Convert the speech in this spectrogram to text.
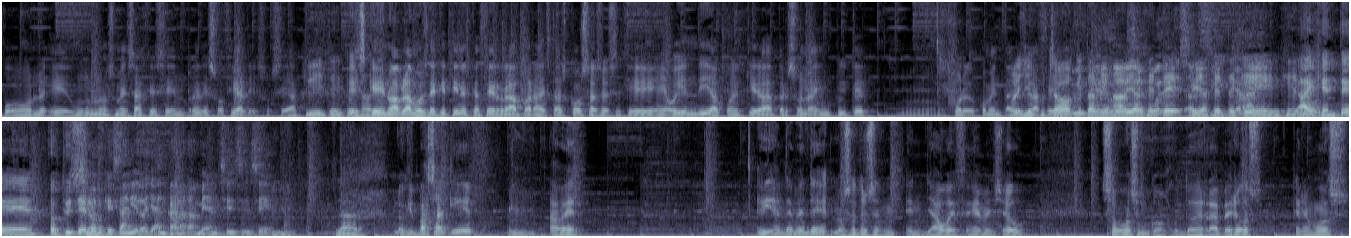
por eh, unos mensajes en redes sociales. O sea, Twitter es que así. no hablamos de que tienes que hacer rap para estas cosas. Es que hoy en día cualquier persona en Twitter, por el comentario Bueno, yo que hace- escuchaba que también había gente, había sí, gente que que, hay, que hay lo- gente, los tuiteros Sí. que se han ido ya en cana también. Sí, sí, sí. Claro. Lo que pasa que, a ver, evidentemente nosotros en, en Yao FM Show somos un conjunto de raperos, tenemos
